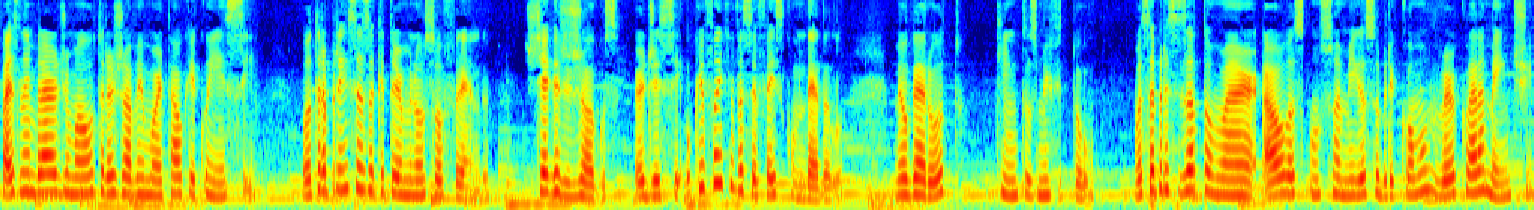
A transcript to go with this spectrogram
Faz lembrar de uma outra jovem mortal que conheci. Outra princesa que terminou sofrendo. Chega de jogos, eu disse. O que foi que você fez com Dédalo? Meu garoto, Quintus me fitou. Você precisa tomar aulas com sua amiga sobre como ver claramente.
